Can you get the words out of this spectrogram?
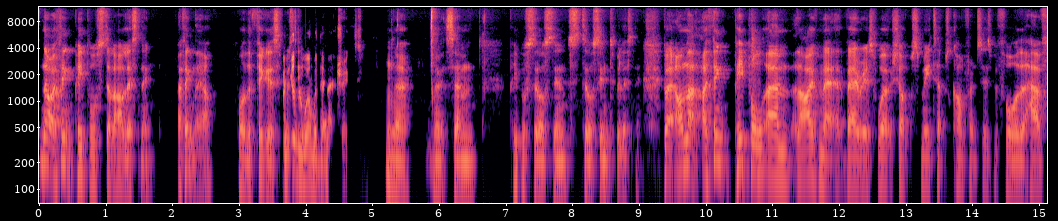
no, I think people still are listening. I think they are. well, the figures. Which the one with the metrics? No, it's um, people still seem still seem to be listening. But on that, I think people um, that I've met at various workshops, meetups, conferences before that have,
